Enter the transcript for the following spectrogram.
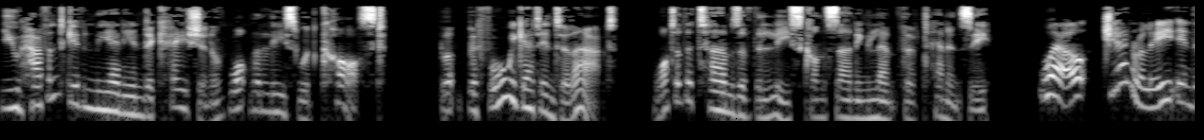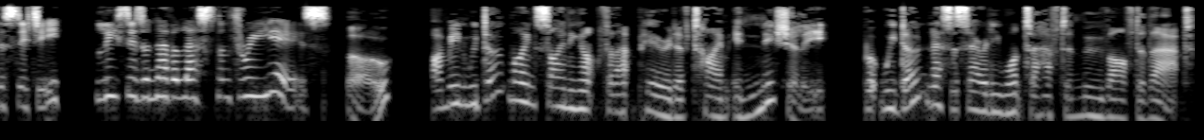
you haven't given me any indication of what the lease would cost. But before we get into that, what are the terms of the lease concerning length of tenancy? Well, generally in the city, leases are never less than three years. Oh? I mean, we don't mind signing up for that period of time initially, but we don't necessarily want to have to move after that.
